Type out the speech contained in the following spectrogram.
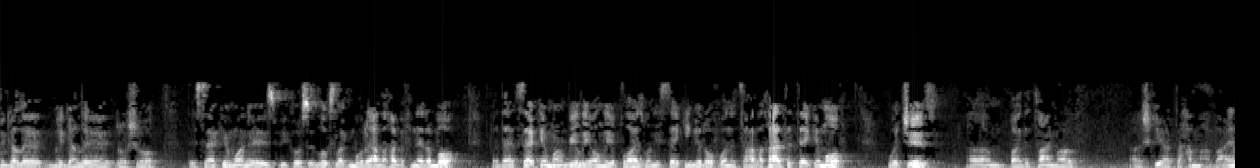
megale rosho. The second one is because it looks like more halacha b'fnei rabo. But that second one really only applies when he's taking it off, when it's halacha to take him off, which is um, by the time of uh, Shkiat HaMava.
